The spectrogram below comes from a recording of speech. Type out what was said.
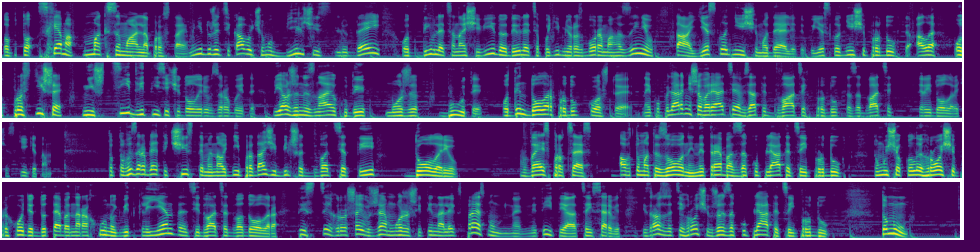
Тобто схема максимально проста. Мені дуже цікаво, чому більшість людей от дивляться наші відео, дивляться подібні розбори магазинів. Та є складніші моделі, типу є складніші продукти, але от простіше, ніж ці 2000 доларів заробити, ну я вже не знаю, куди може бути. Один долар продукт коштує. Найпопулярніша варіація взяти два цих продукта за 23 долари, чи скільки там. Тобто ви заробляєте чистими на одній продажі більше 20 доларів. Весь процес автоматизований, не треба закупляти цей продукт. Тому що коли гроші приходять до тебе на рахунок від клієнта, ці 22 долара, ти з цих грошей вже можеш йти на AliExpress, ну не, не ти йти, а цей сервіс, і зразу за ці гроші вже закупляти цей продукт. Тому.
